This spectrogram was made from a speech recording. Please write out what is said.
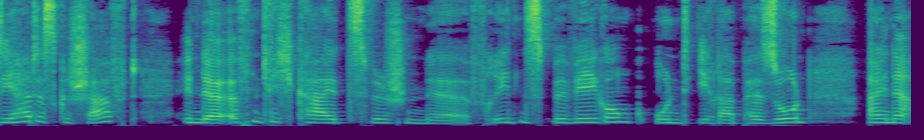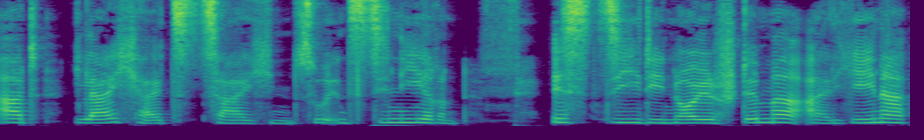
Sie hat es geschafft, in der Öffentlichkeit zwischen der Friedensbewegung und ihrer Person eine Art Gleichheitszeichen zu inszenieren. Ist sie die neue Stimme all jener,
